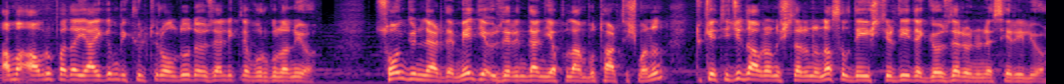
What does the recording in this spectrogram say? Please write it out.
ama Avrupa'da yaygın bir kültür olduğu da özellikle vurgulanıyor. Son günlerde medya üzerinden yapılan bu tartışmanın tüketici davranışlarını nasıl değiştirdiği de gözler önüne seriliyor.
